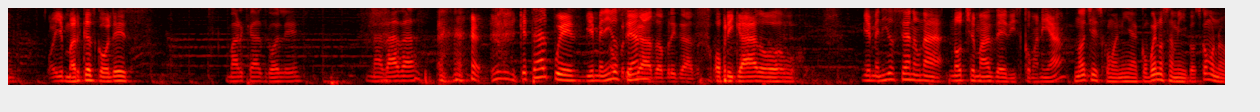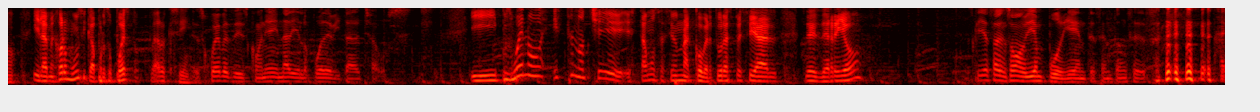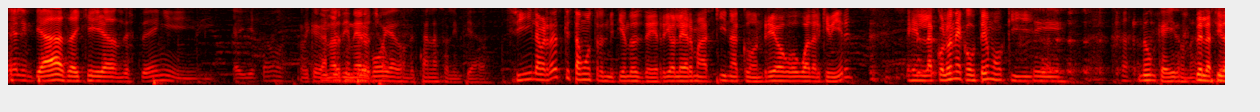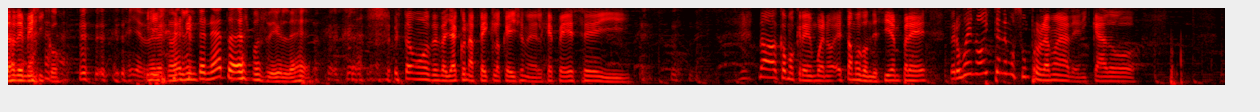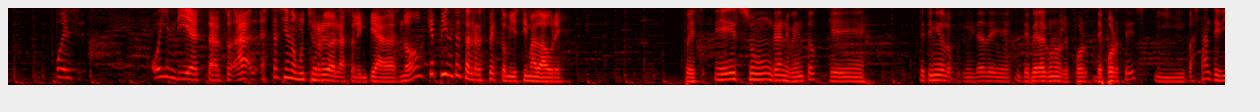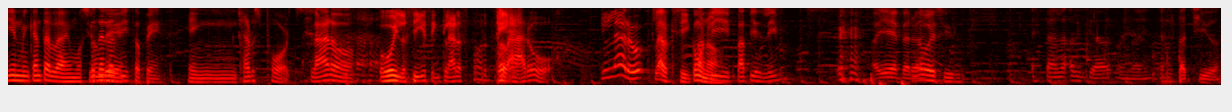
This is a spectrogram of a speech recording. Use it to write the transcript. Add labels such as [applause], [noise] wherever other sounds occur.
Oye, marcas goles. Marcas, goles, nadadas. [laughs] ¿Qué tal? Pues bienvenidos sean. Obrigado, obrigado. Obrigado. Bienvenidos sean a una noche más de Discomanía. Noche Discomanía, con buenos amigos, ¿cómo no? Y la mejor música, por supuesto. Claro que sí. Es jueves de discomanía y nadie lo puede evitar, chavos. Y pues bueno, esta noche estamos haciendo una cobertura especial desde Río. Es que ya saben, somos bien pudientes, entonces [laughs] Hay Olimpiadas, hay que ir a donde estén y ahí estamos. hay que Sí, ganar yo dinero, voy a donde están las Olimpiadas. Sí, la verdad es que estamos transmitiendo desde Río Lerma, esquina con Río Guadalquivir, en la colonia Cuauhtémoc y Sí. Nunca he ido a una de la Ciudad de. México. Pero con el internet todo es posible. Estamos desde allá con una fake location en el GPS y... No, ¿cómo creen? Bueno, estamos donde siempre. Pero bueno, hoy tenemos un programa dedicado... Pues... Hoy en día está, ah, está haciendo mucho ruido las Olimpiadas, ¿no? ¿Qué piensas al respecto, mi estimado Aure? Pues es un gran evento que he tenido la oportunidad de, de ver algunos deportes y bastante bien, me encanta la emoción ¿Dónde lo de, has visto, P? en Claro Sports. Claro. Uy, lo sigues en Claro Sports. Claro, Claro. claro que sí, ¿cómo papi, papi Slim. [laughs] Oye, no? pero No voy a decir. están las Olimpiadas online. Eso está chido.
